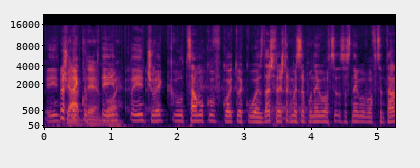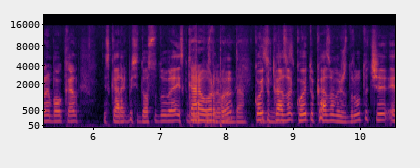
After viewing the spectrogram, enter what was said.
Един човек, от, damn, един, един човек от Самоков, който е колоездач, срещнахме се по него, в- с него в Централен Балкан, изкарахме си доста добре, искам Кара да го поздравя. Урбан, да. който, Извинявам казва, който казва, между другото, че е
